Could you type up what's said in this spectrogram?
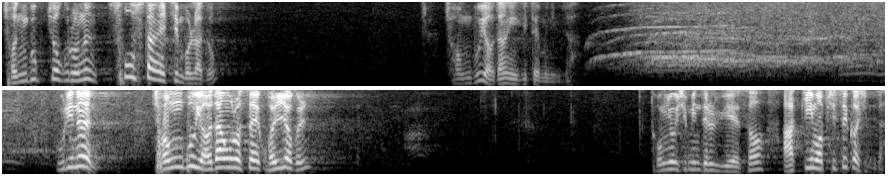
전국적으로는 소수당일지 몰라도 정부 여당이기 때문입니다. 우리는 정부 여당으로서의 권력을 동료 시민들을 위해서 아낌없이 쓸 것입니다.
